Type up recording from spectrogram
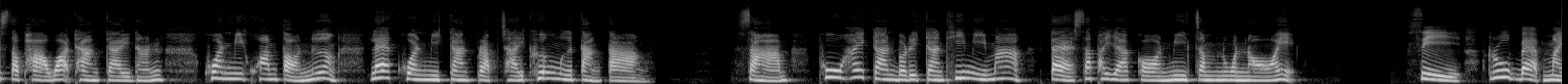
ศสภาวะทางไกลนั้น ควรมีความต่อเนื่อง และควรมีการปรับใช้เครื่องมือต่างๆ 3. ผู้ให้การบริการที่มีมาก แต่ทรัพยากรมีจำนวนน้อย 4. รูปแบบใหม่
